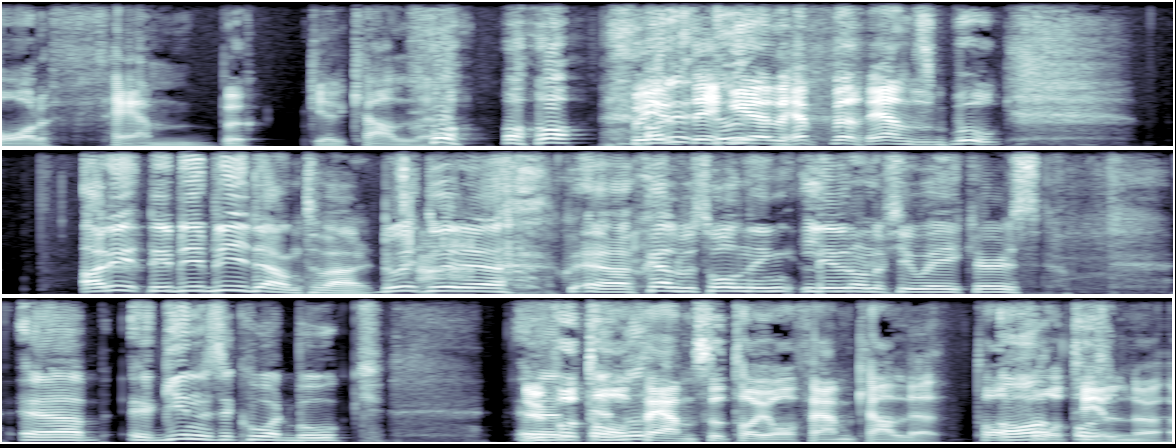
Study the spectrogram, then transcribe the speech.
har fem böcker, Kalle. Finns det ingen referensbok? Ja, det, det, blir den tyvärr. Då, då är det äh, självhushållning, living on a few acres, Uh, Guinness rekordbok. Du får ta fem så tar jag fem Kalle. Ta ja, två till och, nu.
